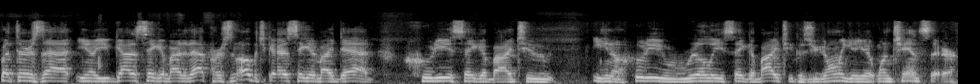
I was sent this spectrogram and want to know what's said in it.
but there's that you know you got to say goodbye to that person. Oh, but you got to say goodbye, to Dad. Who do you say goodbye to? You know, who do you really say goodbye to? Because you're only going to get one chance there.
